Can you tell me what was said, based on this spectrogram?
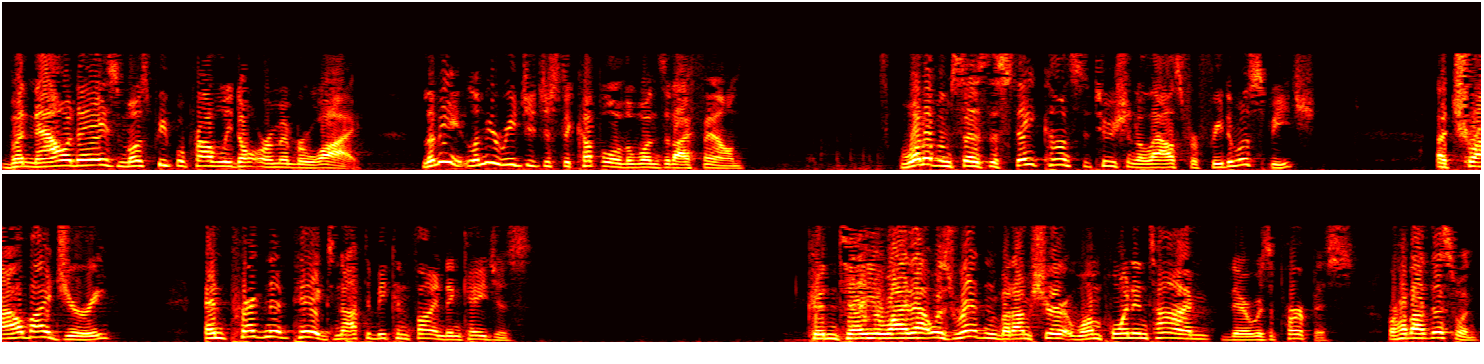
but nowadays most people probably don't remember why. Let me, let me read you just a couple of the ones that I found. One of them says the state constitution allows for freedom of speech, a trial by jury, and pregnant pigs not to be confined in cages. Couldn't tell you why that was written, but I'm sure at one point in time there was a purpose. Or how about this one?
